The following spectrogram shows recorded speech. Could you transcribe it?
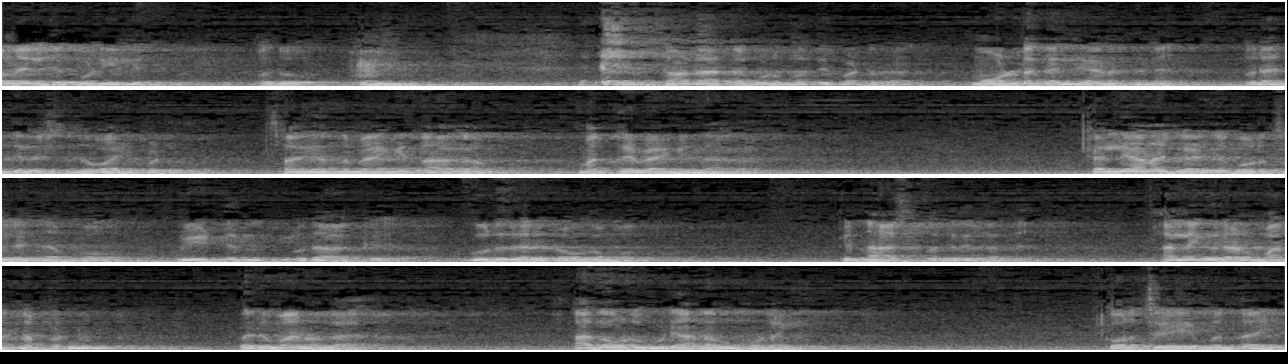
നെല്ലിക്കുടിയിൽ ഒരു സാധാരണ കുടുംബത്തിൽപ്പെട്ടവരാണ് മോളുടെ കല്യാണത്തിന് ഒരു അഞ്ചു ലക്ഷം രൂപ അയപ്പെടുന്നു സഹകരണ ബാങ്കിൽ നിന്നാകാം മറ്റേ ബാങ്കിൽ നിന്നാകാം. കല്യാണം കഴിഞ്ഞ് കുറച്ച് കഴിഞ്ഞപ്പോൾ വീട്ടിൽ ഒരാൾക്ക് ഗുരുതര രോഗം വന്നു. പിന്നെ ആശുപത്രി തന്നെ. അല്ലെങ്കിൽ ഒരാൾ മരണപ്പെട്ടു. വരുമാനമുള്ള അതോടുകൂടി അടവ് മുടങ്ങി. കുറച്ച് കഴിയുമ്പോൾ എന്തായി?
